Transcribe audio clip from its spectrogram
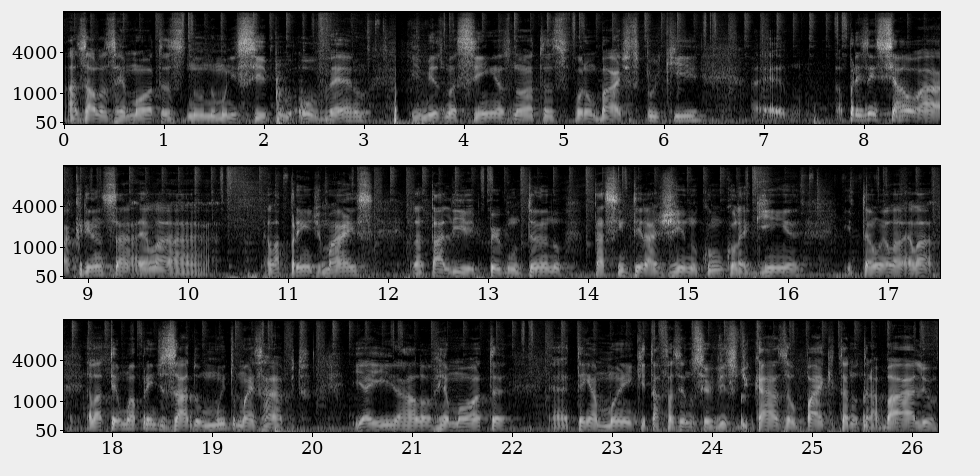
As aulas remotas no, no município houveram e mesmo assim as notas foram baixas porque é, a presencial, a criança, ela, ela aprende mais, ela está ali perguntando, está se interagindo com o coleguinha, então ela, ela, ela tem um aprendizado muito mais rápido. E aí a aula remota, eh, tem a mãe que está fazendo o serviço de casa, o pai que está no trabalho.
